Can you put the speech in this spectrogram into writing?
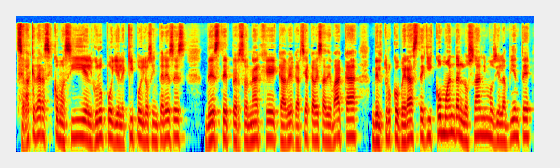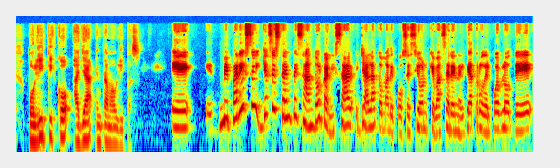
se va a quedar así como así el grupo y el equipo y los intereses de este personaje García Cabeza de Vaca, del truco Verástegui, cómo andan los ánimos y el ambiente político allá en Tamaulipas. Eh, me parece, ya se está empezando a organizar ya la toma de posesión que va a ser en el Teatro del Pueblo de,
